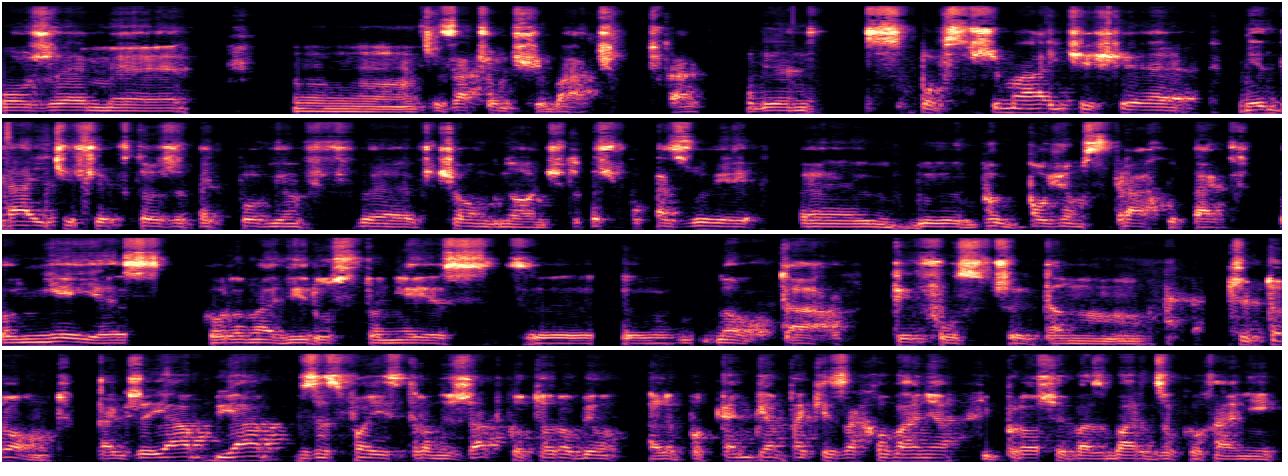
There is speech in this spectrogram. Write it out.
możemy mm, zacząć się bać. Tak? Więc powstrzymajcie się, nie dajcie się w to, że tak powiem, w, wciągnąć. To też pokazuje e, poziom strachu, tak? To nie jest koronawirus, to nie jest e, no tak, tyfus czy tam, czy trąd. Także ja, ja ze swojej strony rzadko to robię, ale potępiam takie zachowania i proszę was bardzo, kochani.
